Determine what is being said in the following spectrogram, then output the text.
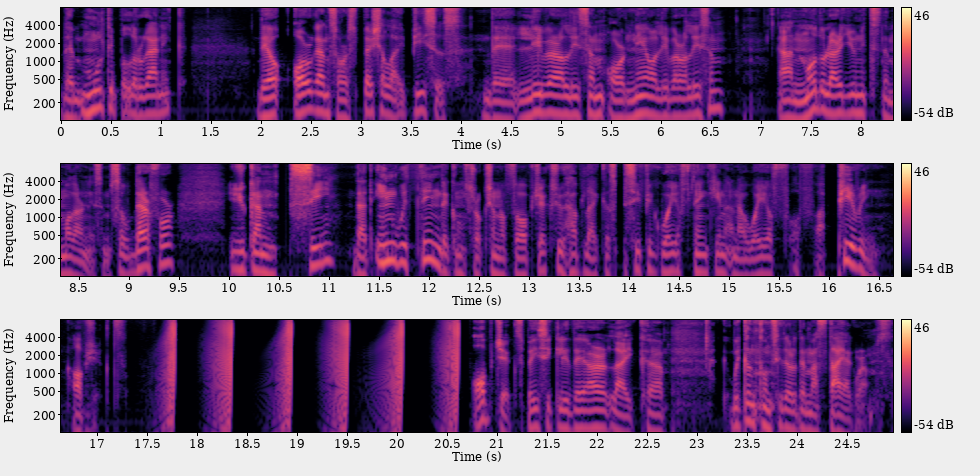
the multiple organic, the organs or specialized pieces, the liberalism or neoliberalism, and modular units, the modernism. So therefore, you can see that in within the construction of the objects, you have like a specific way of thinking and a way of, of appearing objects. Objects, basically, they are like uh, we can consider them as diagrams,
